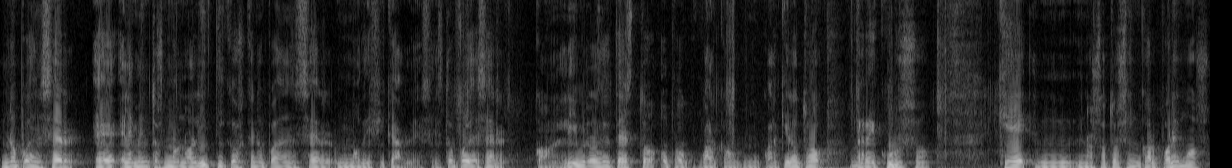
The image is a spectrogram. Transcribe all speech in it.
no pueden ser eh, elementos monolíticos que no puedan ser modificables. Esto puede ser con libros de texto o con cualquier otro recurso que mm, nosotros incorporemos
